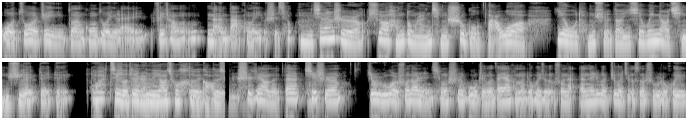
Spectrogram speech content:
我做这一段工作以来非常难把控的一个事情。嗯，现在是需要很懂人情世故，把握业务同学的一些微妙情绪。对对对，哇，这个对人的要求很高。对，是这样的。但其实，就是如果说到人情世故，这个大家可能就会觉得说，那那这个这个角色是不是会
